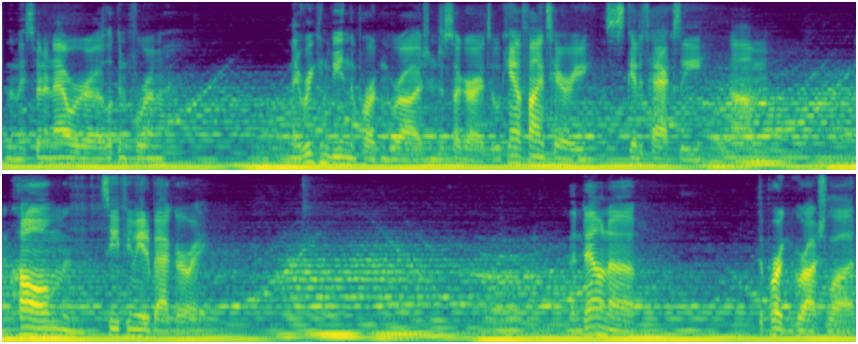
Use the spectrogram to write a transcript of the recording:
And then they spend an hour uh, looking for him. And they reconvene the parking garage and just like, all right, so we can't find Terry. Let's just get a taxi. Um, and and see if he made it back all right. Then down uh, the parking garage lot,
